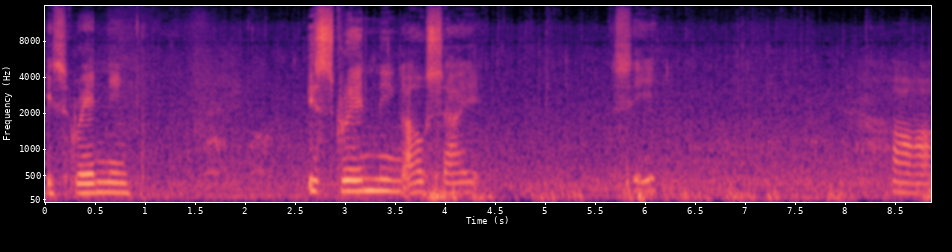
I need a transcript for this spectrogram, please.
it's raining. It's raining outside. See? Uh,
